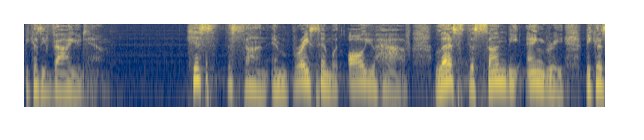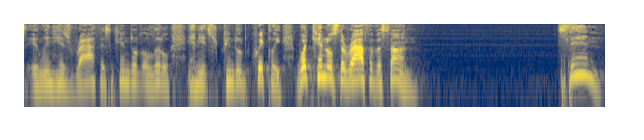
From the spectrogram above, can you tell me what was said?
because he valued him. Kiss the Son, embrace him with all you have, lest the Son be angry, because when his wrath is kindled a little, and it's kindled quickly, what kindles the wrath of the Son? Sin.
